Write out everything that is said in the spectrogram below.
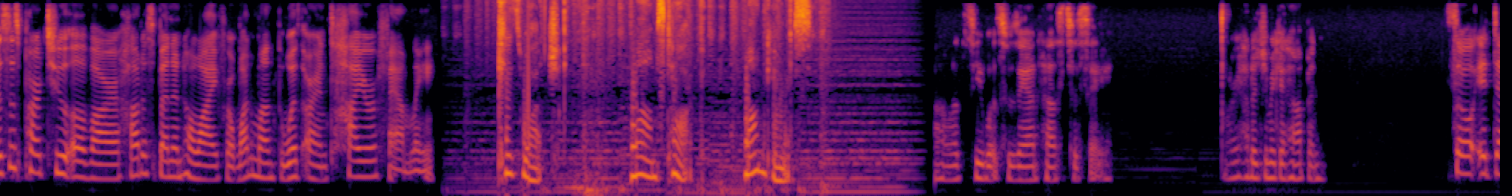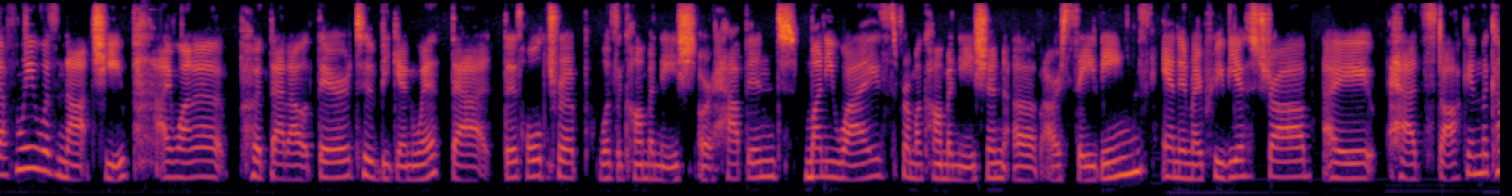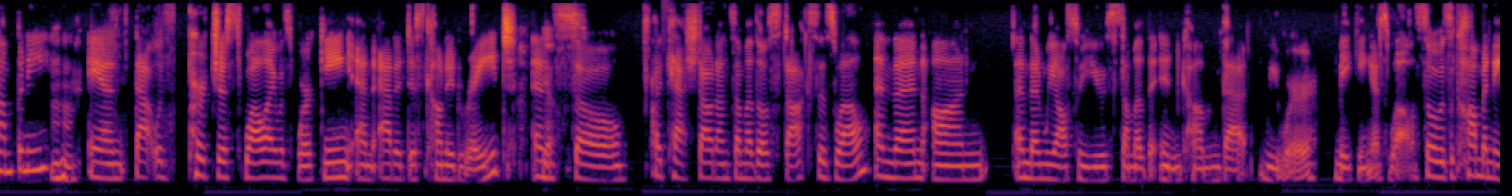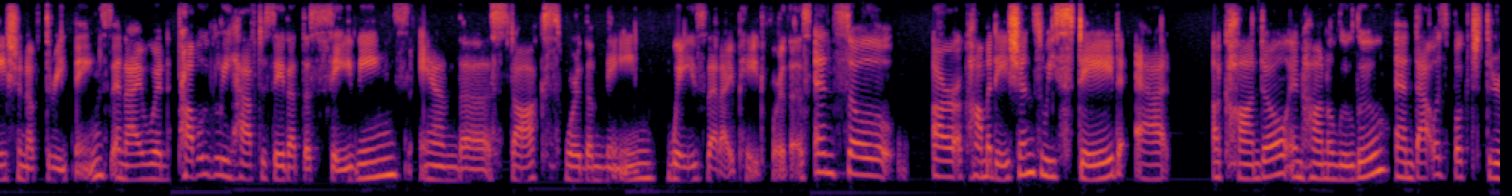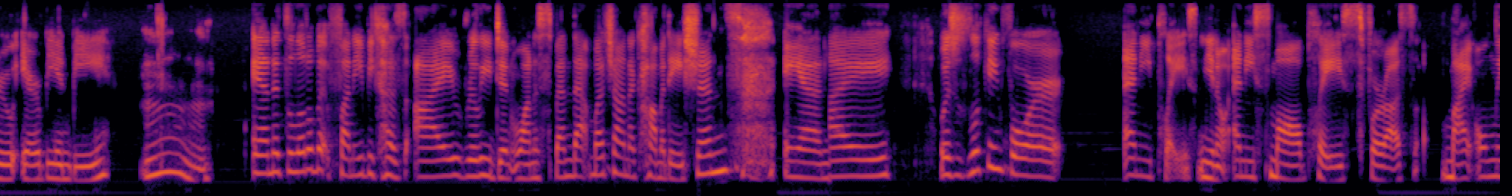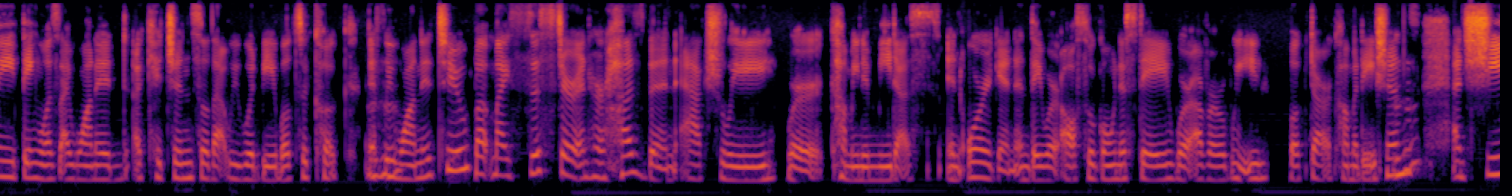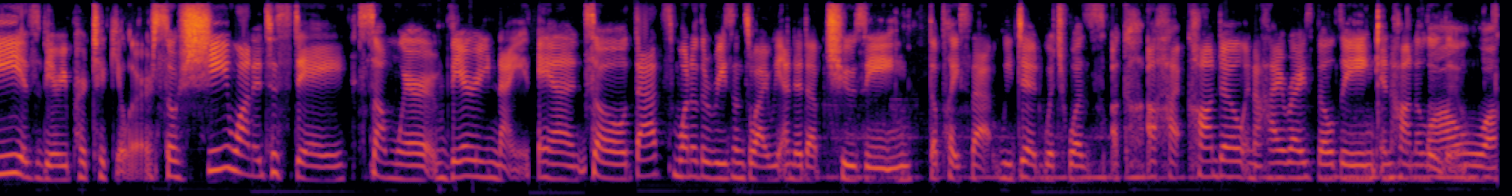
This is part two of our How to Spend in Hawaii for One Month with our entire family. Kids watch. Moms talk. Mom Gamers. Uh, let's see what Suzanne has to say. All right, how did you make it happen? So it definitely was not cheap. I want to put that out there to begin with that this whole trip was a combination or happened money wise from a combination of our savings. And in my previous job, I had stock in the company Mm-hmm. and that was purchased while I was working and at a discounted rate. And Yes. so I cashed out on some of those stocks as well. And then on and then we also used some of the income that we were making as well. So it was a combination of three things. And I would probably have to say that the savings and the stocks were the main ways that I paid for this. And so our accommodations, we stayed at a condo in Honolulu, and that was booked through Airbnb. Mm. And it's a little bit funny because I really didn't want to spend that much on accommodations. And I was just looking for any place, you know, any small place for us. My only thing was I wanted a kitchen so that we would be able to cook if we mm-hmm. wanted to. But my sister and her husband actually were coming to meet us in Oregon and they were also going to stay wherever we booked our accommodations mm-hmm. and she is very particular. So she wanted to stay somewhere very nice. And so that's one of the reasons why we ended up choosing the place that we did which was a, a condo in a high-rise building in honolulu. Wow.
